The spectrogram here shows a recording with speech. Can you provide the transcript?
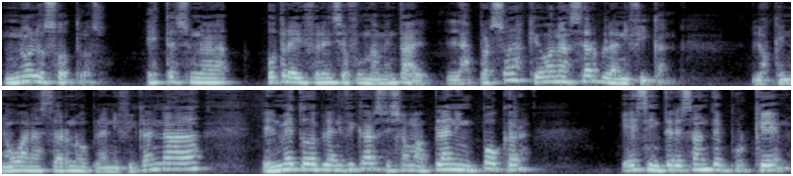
no los otros. Esta es una otra diferencia fundamental. Las personas que van a hacer planifican. Los que no van a hacer no planifican nada. El método de planificar se llama Planning Poker. Es interesante porque,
